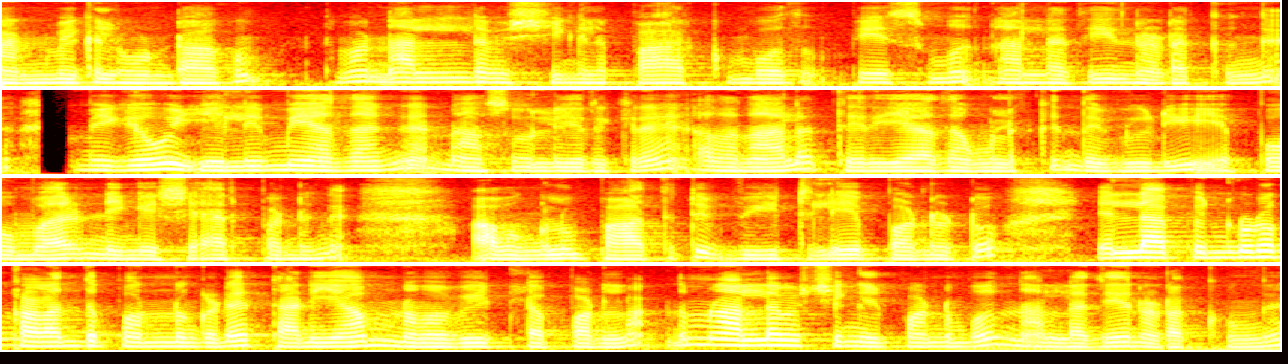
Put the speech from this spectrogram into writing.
நன்மைகள் உண்டாகும். இந்த மாதிரி நல்ல விஷயங்களை பார்க்கும்போதும் பேசும்போது நல்லதையும் நடக்குங்க. மிகவும் எளிமையாக தாங்க நான் சொல்லியிருக்கிறேன். அதனால் தெரியாதவங்களுக்கு இந்த வீடியோ எப்போ மாதிரி நீங்கள் ஷேர் பண்ணுங்கள் அவங்களும் பார்த்துட்டு பார்த்துட்டு வீட்டிலேயே பண்ணட்டும். எல்லா பெண்களோட கலந்து பண்ணணும் கிடையாது தனியாகவும் நம்ம வீட்டில் பண்ணலாம். நம்ம நல்ல விஷயங்கள் பண்ணும்போது நல்லதே நடக்குங்க.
